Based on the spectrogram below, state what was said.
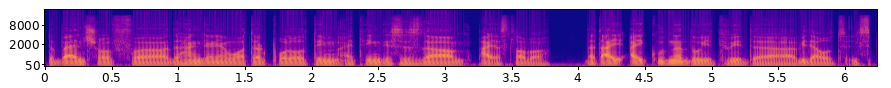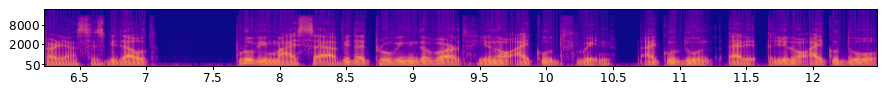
The bench of the Hungarian water polo team. I think this is the highest level. That I, I could not do it with without experiences, without proving myself, without proving the world, you know, I could win. I could do, you know, I could do,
